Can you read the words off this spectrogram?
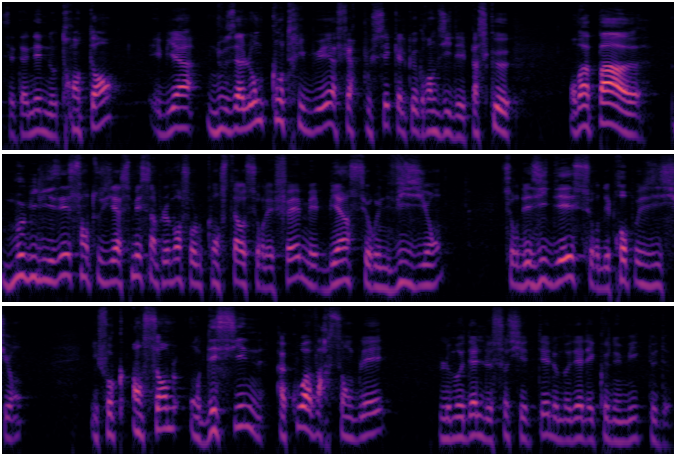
Cette année de nos 30 ans, eh nous allons contribuer à faire pousser quelques grandes idées parce que on ne va pas euh, mobiliser, s'enthousiasmer simplement sur le constat ou sur les faits, mais bien sur une vision, sur des idées, sur des propositions. Il faut qu'ensemble, on dessine à quoi va ressembler le modèle de société, le modèle économique de demain.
